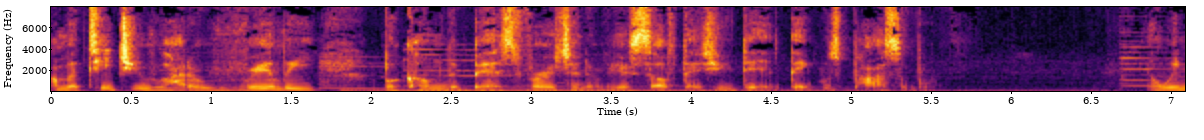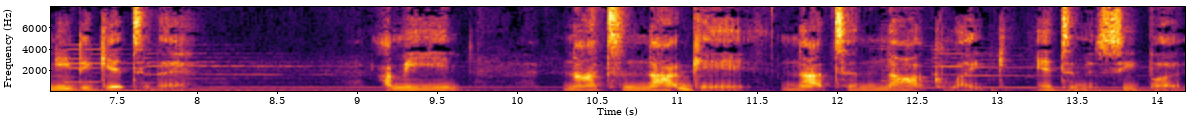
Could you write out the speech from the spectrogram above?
I'm gonna teach you how to really become the best version of yourself that you didn't think was possible. And we need to get to that. I mean, not to knock get, not to knock like intimacy, but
